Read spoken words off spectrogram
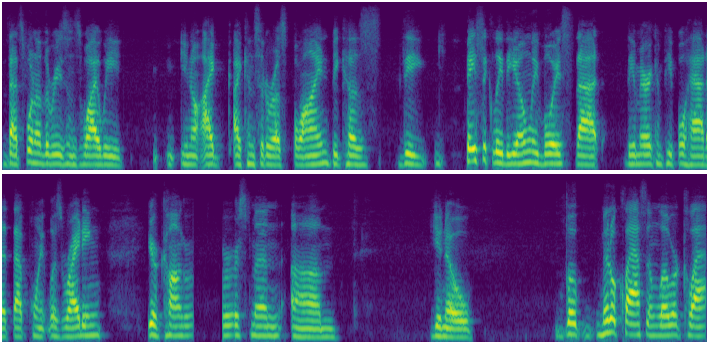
that's one of the reasons why we, you know, I, I consider us blind because the basically the only voice that the American people had at that point was writing your congressman. Um, you know, the middle class and lower class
